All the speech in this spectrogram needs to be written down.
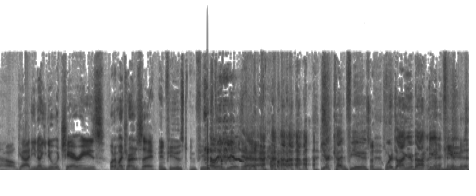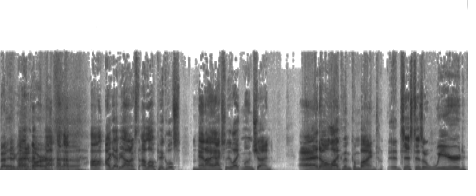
oh god, you know you do it with cherries. What am I trying to say? Infused. Infused. Oh, infused. yeah. You're confused. We're talking about infused. That pickle hit hard. Uh, I gotta be honest. I love pickles, and I actually like moonshine. I don't like them combined. It just is a weird.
